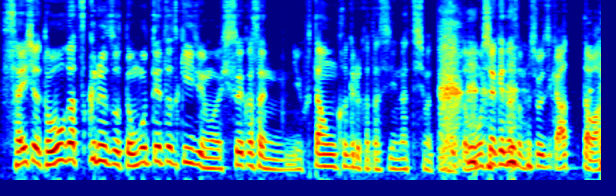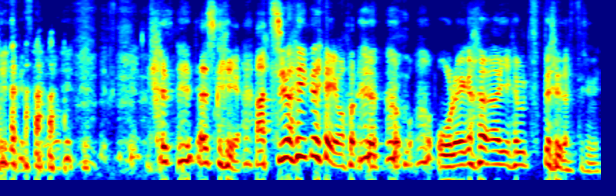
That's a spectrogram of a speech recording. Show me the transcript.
最初動画作るぞって思ってた時以上にはひそやかさんに負担をかける形になってしまってちょっと申し訳なさも正直あったはあったんですけどた確かに、8割ぐらいを俺が映ってるやつね。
